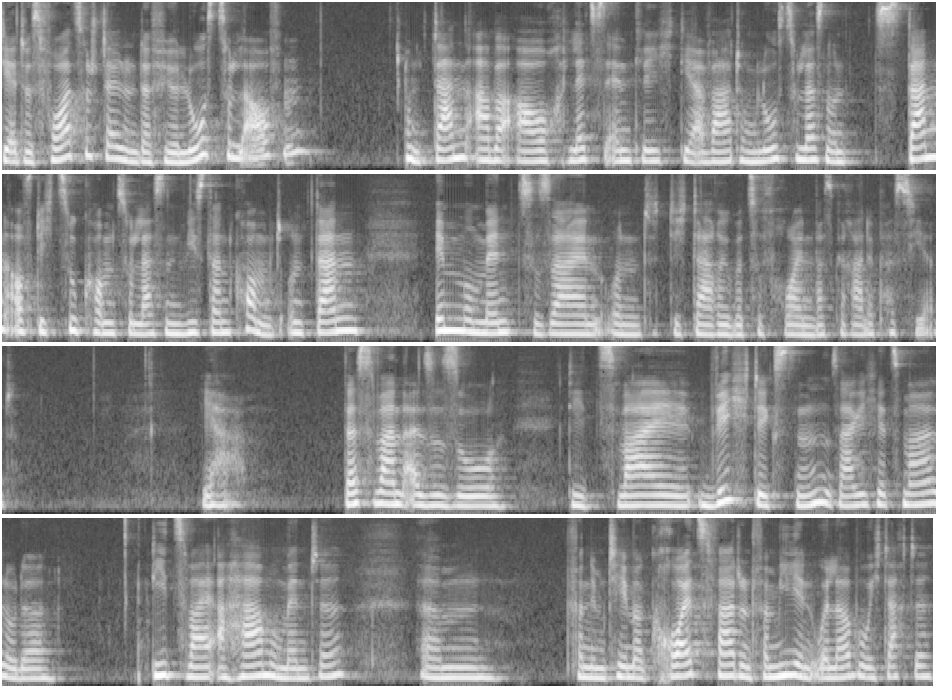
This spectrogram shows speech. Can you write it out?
Dir etwas vorzustellen und dafür loszulaufen und dann aber auch letztendlich die Erwartung loszulassen und es dann auf dich zukommen zu lassen, wie es dann kommt. Und dann im Moment zu sein und dich darüber zu freuen, was gerade passiert. Ja, das waren also so die zwei wichtigsten, sage ich jetzt mal, oder die zwei Aha-Momente ähm, von dem Thema Kreuzfahrt und Familienurlaub, wo ich dachte,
